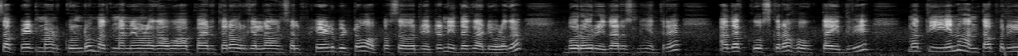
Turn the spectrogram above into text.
ಸಪ್ರೇಟ್ ಮಾಡಿಕೊಂಡು ಮತ್ತು ಮನೆಯೊಳಗೆ ಅವ ಅಪ್ಪ ಇರ್ತಾರೆ, ಅವ್ರಿಗೆಲ್ಲ ಒಂದು ಸ್ವಲ್ಪ ಹೇಳಿಬಿಟ್ಟು ವಾಪಸ್ ಅವ್ರು ರಿಟರ್ನ್ ಇದ್ದ ಗಾಡಿ ಒಳಗೆ ಬರೋರು ಇದ್ದಾರೆ ಸ್ನೇಹಿತರೆ, ಅದಕ್ಕೋಸ್ಕರ ಹೋಗ್ತಾ ಇದ್ವಿ. ಮತ್ತು ಏನು ಅಂಥ ಪರಿ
